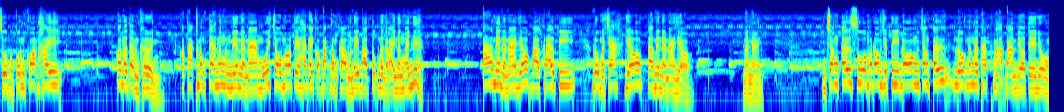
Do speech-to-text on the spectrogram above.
សួរប្រពន្ធគាត់ហើយក៏នៅតែមិនឃើញគាត់ថាក្នុងផ្ទះហ្នឹងមិនមានអ្នកណាមួយចូលមកទេហេតុអីក៏បាត់ដុំកែវមณีបើទុកនៅកន្លែងហ្នឹងមិញនេះតើមានអ្នកណាយកបើក្រៅពីលោកម្ចាស់យកតើមានអ្នកណាយកហ្នឹងហើយអញ្ចឹងទៅសួរម្ដងជាពីរដងអញ្ចឹងទៅលោកនឹងនៅថាអាត្មាអត់បានយកទេញោម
